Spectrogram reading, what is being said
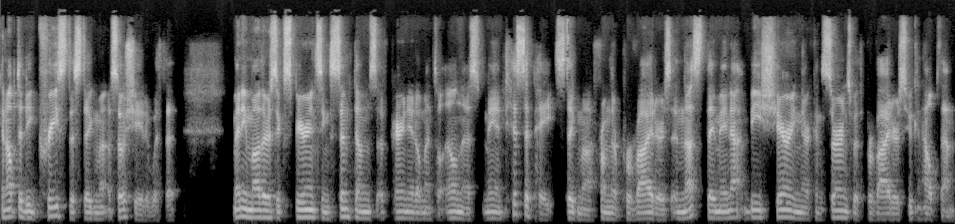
can help to decrease the stigma associated with it. Many mothers experiencing symptoms of perinatal mental illness may anticipate stigma from their providers, and thus they may not be sharing their concerns with providers who can help them.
